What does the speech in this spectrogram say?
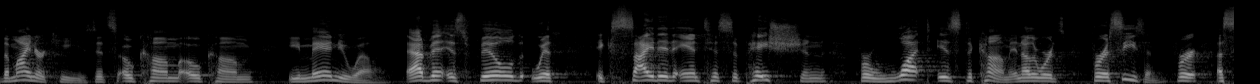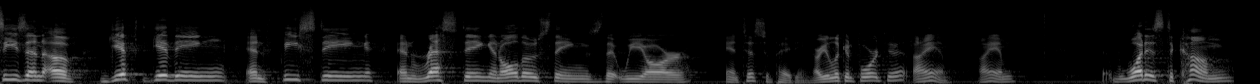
the minor keys. It's O come, O come, Emmanuel. Advent is filled with excited anticipation for what is to come. In other words, for a season, for a season of gift giving and feasting and resting and all those things that we are anticipating. Are you looking forward to it? I am. I am. What is to come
